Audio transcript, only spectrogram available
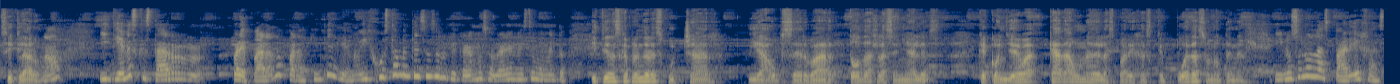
Sí, claro. ¿no? Y tienes que estar preparado para que llegue, ¿no? Y justamente eso es de lo que queremos hablar en este momento. Y tienes que aprender a escuchar y a observar todas las señales que conlleva cada una de las parejas que puedas o no tener. Y no solo las parejas,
